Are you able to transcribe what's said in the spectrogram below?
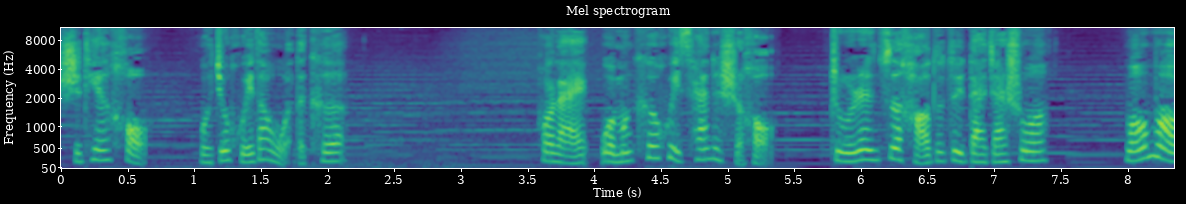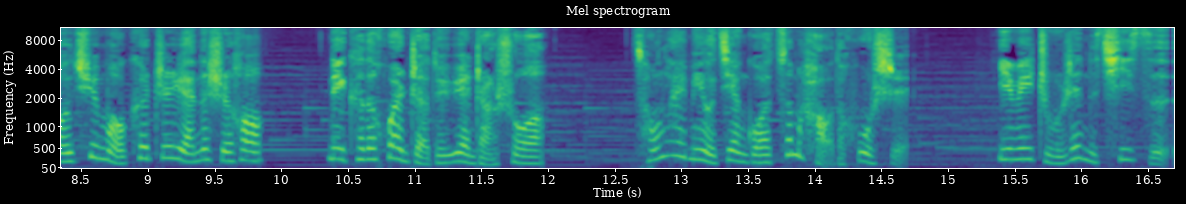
十天后。我就回到我的科。后来我们科会餐的时候，主任自豪的对大家说：“某某去某科支援的时候，那科的患者对院长说，从来没有见过这么好的护士，因为主任的妻子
